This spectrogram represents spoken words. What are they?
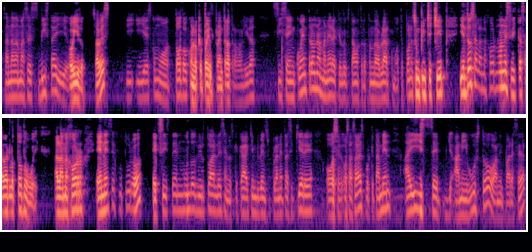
O sea, nada más es vista y oído, ¿sabes? Y, y es como todo con lo que puedes experimentar otra realidad. Si se encuentra una manera, que es lo que estamos tratando de hablar, como te pones un pinche chip, y entonces a lo mejor no necesitas saberlo todo, güey. A lo mejor en ese futuro existen mundos virtuales en los que cada quien vive en su planeta si quiere, o, se- o sea, ¿sabes? Porque también ahí, se, a mi gusto o a mi parecer,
